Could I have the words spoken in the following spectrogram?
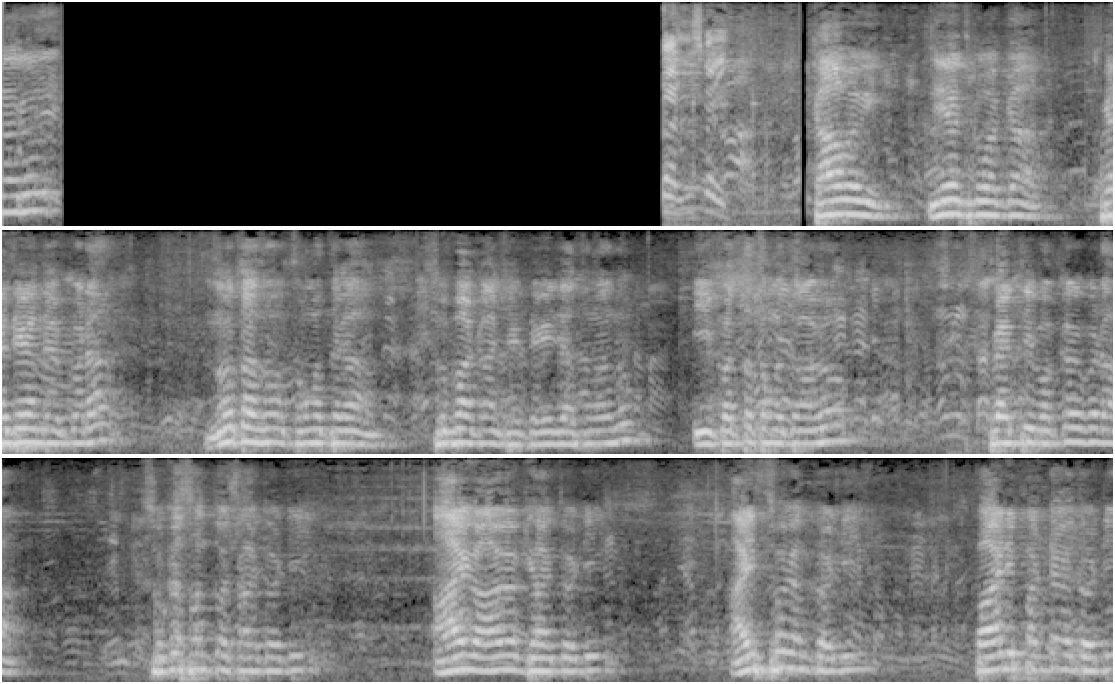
గారు. కావలి నియోజకవర్గ ప్రజలందరికీ కూడా నూతన సంవత్సర శుభాకాంక్షలు తెలియజేస్తున్నాను. ఈ కొత్త సంవత్సరంలో ప్రతి ఒక్కరు కూడా సుఖ సంతోషాలతోటి ఆయుగ ఆరోగ్యాలతో ఐశ్వర్యంతో పాడి పంటలతోటి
